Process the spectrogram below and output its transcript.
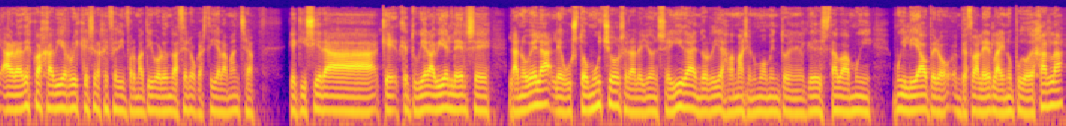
eh, agradezco a Javier Ruiz, que es el jefe de informativo de Onda Cero Castilla-La Mancha, que quisiera, que, que, tuviera bien leerse la novela, le gustó mucho, se la leyó enseguida, en dos días, además en un momento en el que estaba muy, muy liado, pero empezó a leerla y no pudo dejarla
